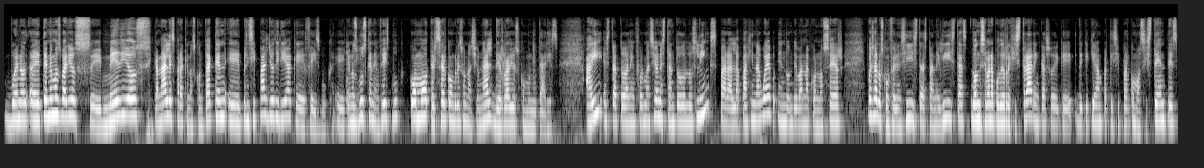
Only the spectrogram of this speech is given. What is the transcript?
Bueno, eh, tenemos varios eh, medios, canales para que nos contacten. Eh, principal, yo diría que Facebook, eh, que nos busquen en Facebook como Tercer Congreso Nacional de Radios Comunitarias. Ahí está toda la información, están todos los links para la página web en donde van a conocer pues a los conferencistas, panelistas, donde se van a poder registrar en caso de que, de que quieran participar como asistentes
